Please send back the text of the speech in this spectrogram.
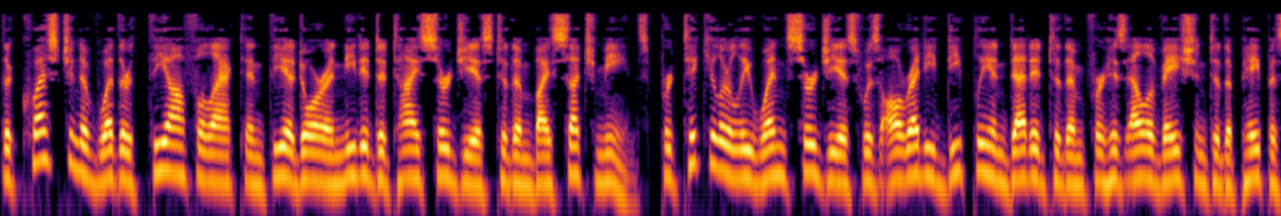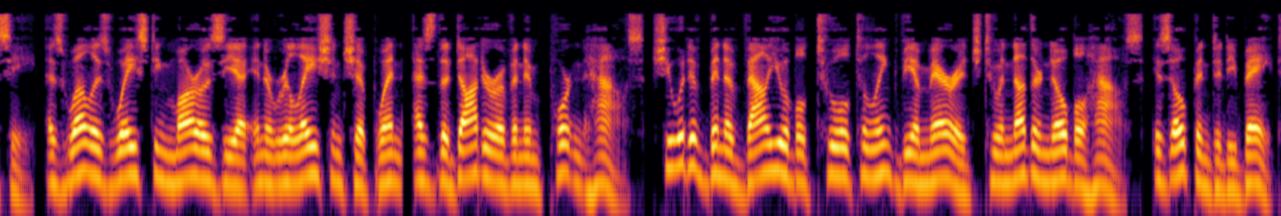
The question of whether Theophylact and Theodora needed to tie Sergius to them by such means, particularly when Sergius was already deeply indebted to them for his elevation to the papacy, as well as wasting Marozia in a relationship when, as the daughter of an important house, she would have been a valuable tool to link via marriage to another noble house, is open to debate.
